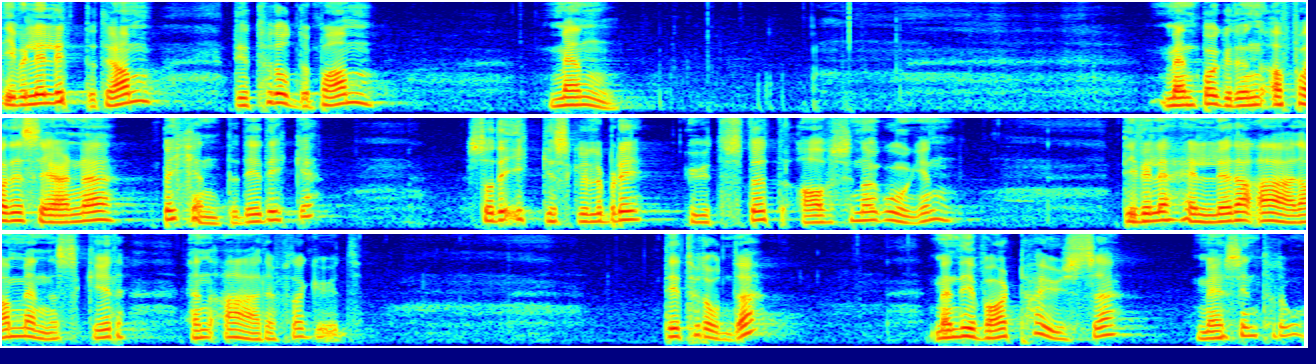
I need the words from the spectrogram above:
De ville lytte til ham, de trodde på ham, men Men pga. fariseerne bekjente de det ikke, så de ikke skulle bli utstøtt av synagogen. De ville heller ha ære av mennesker enn ære fra Gud. De trodde, men de var tause med sin tro.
